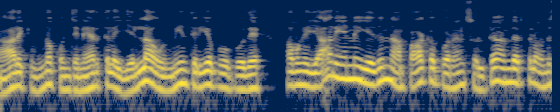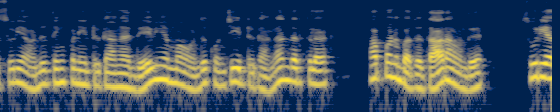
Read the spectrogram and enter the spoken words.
நாளைக்கு இன்னும் கொஞ்சம் நேரத்தில் எல்லா உண்மையும் தெரிய போகுது. அவங்க யார் என்ன ஏதுன்னு நான் பார்க்க போகிறேன்னு சொல்லிட்டு அந்த இடத்துல வந்து சூர்யா வந்து திங்க் பண்ணிகிட்டு இருக்காங்க. தேவி அம்மா வந்து கொஞ்சிக்கிட்டு இருக்காங்க அந்த இடத்துல. அப்போன்னு பார்த்து தாரா வந்து சூர்யா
